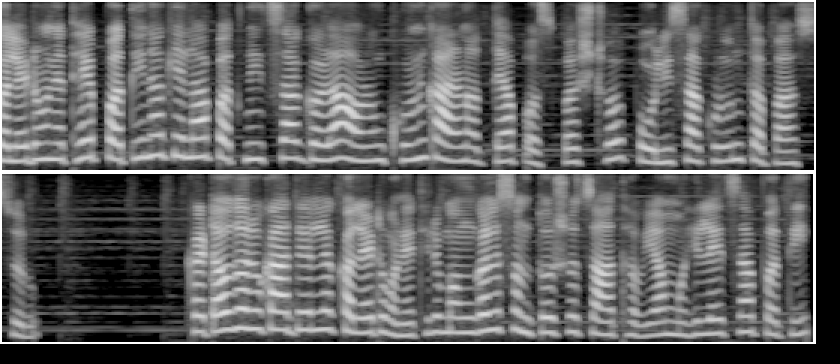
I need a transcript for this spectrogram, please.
कलेडोन येथे पतीनं केला पत्नीचा गळा आणून खून कारण अद्याप अस्पष्ट पोलिसाकडून तपास सुरू. खटाव तालुक्यातील कलेटोन येथील मंगल संतोष जाधव या महिलेचा पती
